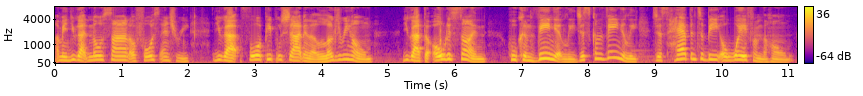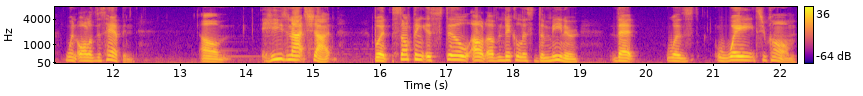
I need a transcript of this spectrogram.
I mean, you got no sign of forced entry. You got four people shot in a luxury home. You got the oldest son who conveniently, just conveniently, just happened to be away from the home when all of this happened. Um, he's not shot, but something is still out of Nicholas' demeanor that was way too calm.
